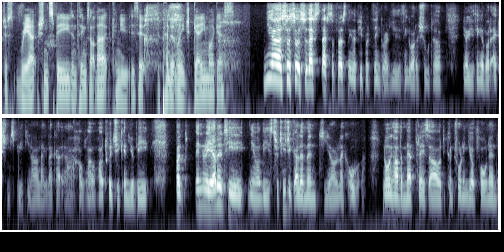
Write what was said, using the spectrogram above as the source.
just reaction speed and things like that? Can you, is it dependent on each game, I guess? Yeah, so so so that's that's the first thing that people think, right? You think about a shooter, you know, you think about action speed, you know, like like uh, how how how twitchy can you be? But in reality, you know, the strategic element, you know, like oh, knowing how the map plays out, controlling your opponent,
